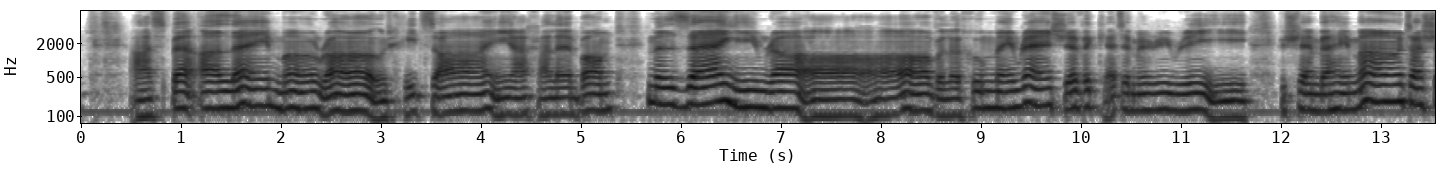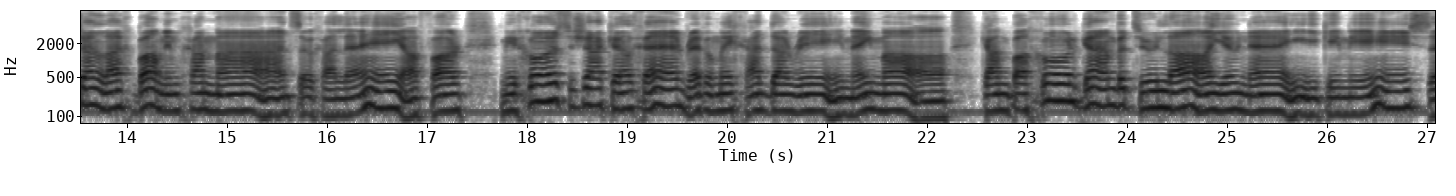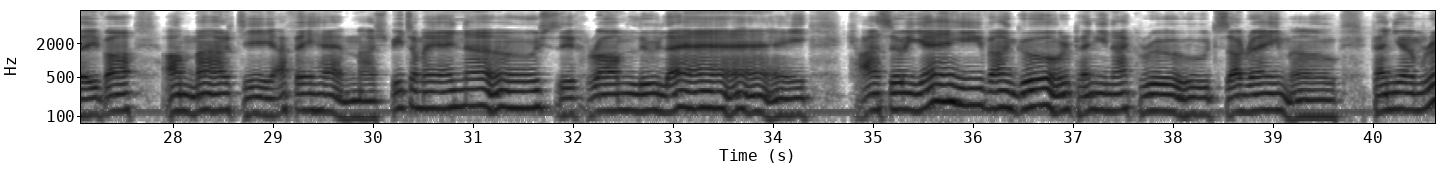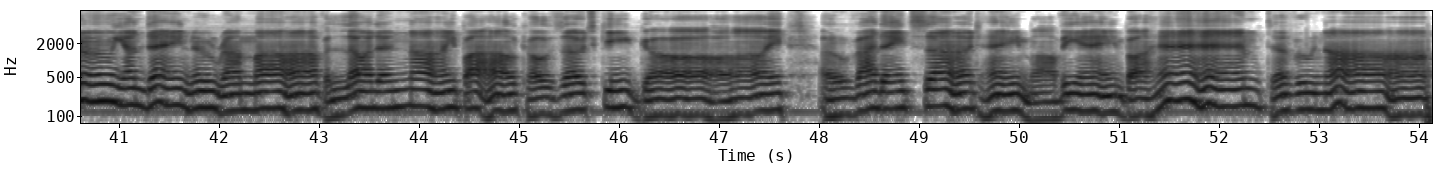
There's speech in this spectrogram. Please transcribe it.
אז בעלי מורות חיצי החלבם מזהירה ולחומי רשע וכתב מרירי ושם בהמות אשלח בם עם חמת זוכלי עפר מחוץ שקל חרב ומחדרים אימה גם בחור גם בתולה יוני כי משיבה אמרתי אפיהם משבית מאנוש זכרם לולי Caso yehi vagur pen yinakru tsaremo yandenu rama velo adonai baal kol zot ki goy bahem tavuna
